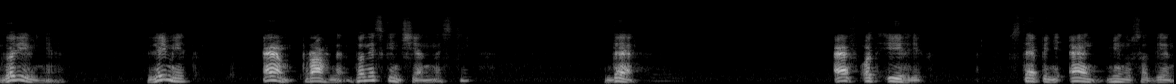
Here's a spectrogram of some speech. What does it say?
дорівнює ліміт m прагне до нескінченності, де f від y в степені n-1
